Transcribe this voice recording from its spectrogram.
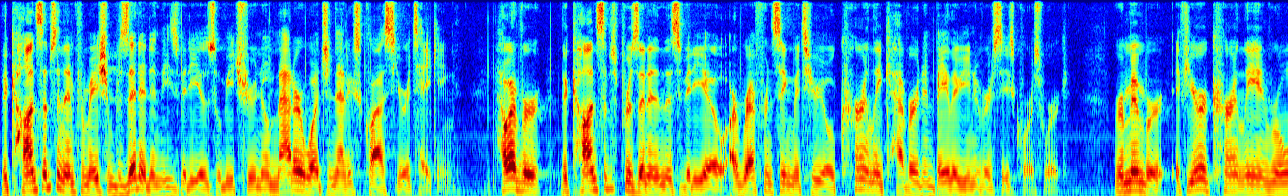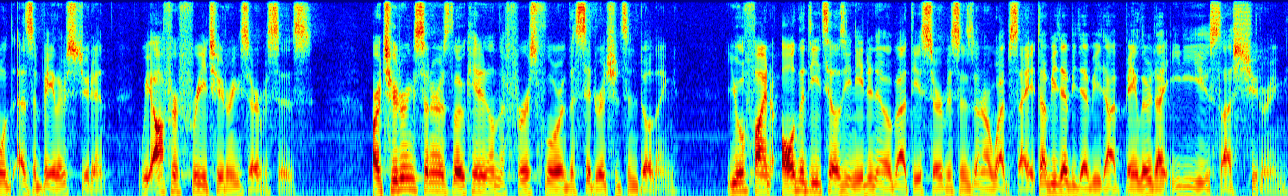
The concepts and information presented in these videos will be true no matter what genetics class you are taking. However, the concepts presented in this video are referencing material currently covered in Baylor University's coursework. Remember, if you are currently enrolled as a Baylor student, we offer free tutoring services. Our tutoring center is located on the first floor of the Sid Richardson building. You will find all the details you need to know about these services on our website, www.baylor.edu/tutoring.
